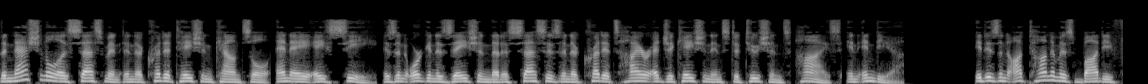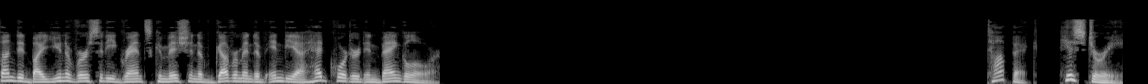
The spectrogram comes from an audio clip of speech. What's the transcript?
The National Assessment and Accreditation Council is an organization that assesses and accredits higher education institutions in India. It is an autonomous body funded by University Grants Commission of Government of India headquartered in Bangalore. History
